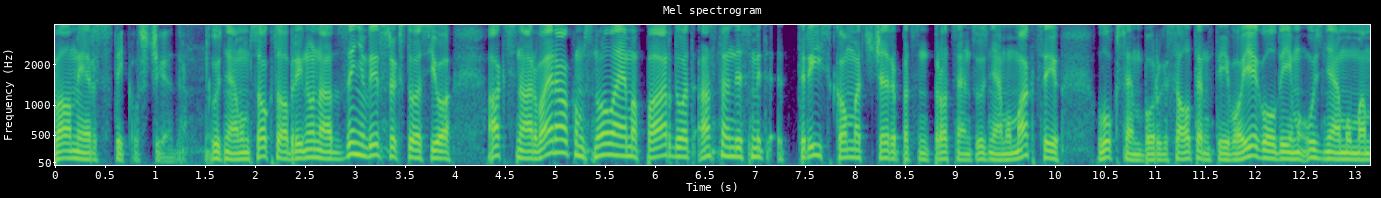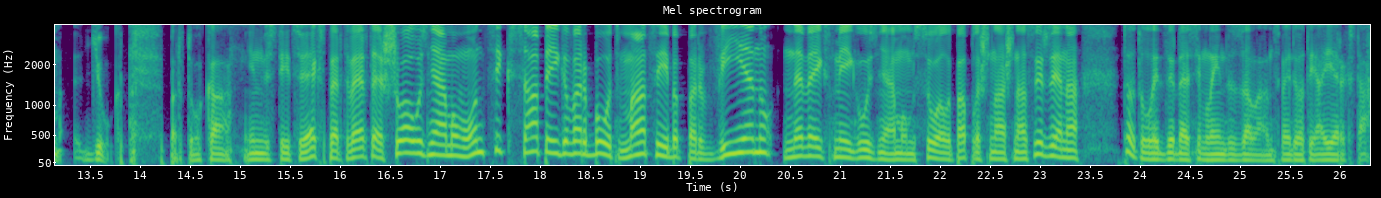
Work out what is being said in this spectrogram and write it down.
Valmieras stikla šķiedra. Uzņēmums oktobrī nonāca ziņu virsrakstos, jo akcionāru vairākums nolēma pārdot 83,14% uzņēmuma akciju Luksemburgas alternatīvo ieguldījumu uzņēmumam Djuk. Par to, kā investīciju eksperti vērtē šo uzņēmumu un cik sāpīga var būt mācība par vienu neveiksmīgu uzņēmumu soli paplašināšanās virzienā, to tūlīt dzirdēsim Lindas Zalānas veidotajā ierakstā.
